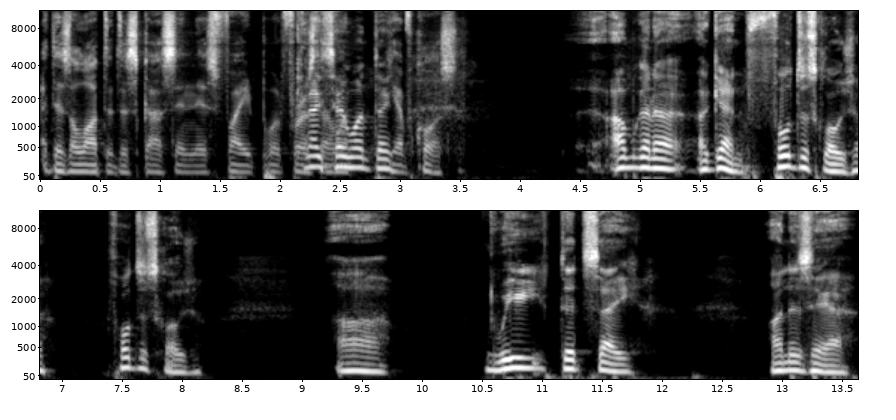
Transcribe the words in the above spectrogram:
there's a lot to discuss in this fight. But first, can I, I say want, one thing? Yeah, of course. I'm gonna again full disclosure, full disclosure. Uh, we did say on this air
